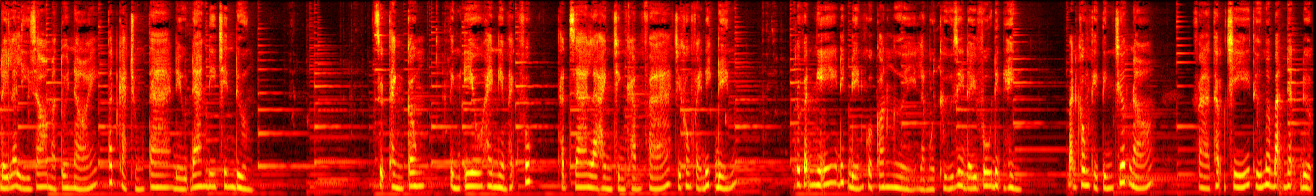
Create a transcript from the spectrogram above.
Đấy là lý do mà tôi nói tất cả chúng ta đều đang đi trên đường. Sự thành công, tình yêu hay niềm hạnh phúc thật ra là hành trình khám phá chứ không phải đích đến. Tôi vẫn nghĩ đích đến của con người là một thứ gì đấy vô định hình bạn không thể tính trước nó. Và thậm chí thứ mà bạn nhận được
